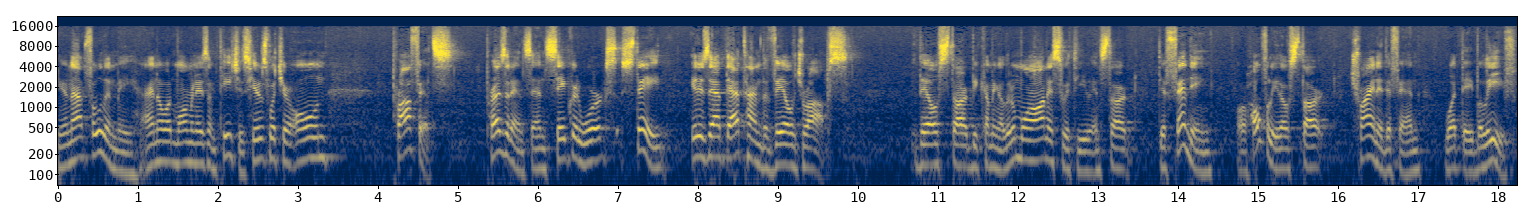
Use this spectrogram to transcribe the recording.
you're not fooling me. I know what Mormonism teaches. Here's what your own prophets, presidents, and sacred works state. It is at that time the veil drops. They'll start becoming a little more honest with you and start defending, or hopefully they'll start trying to defend what they believe.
